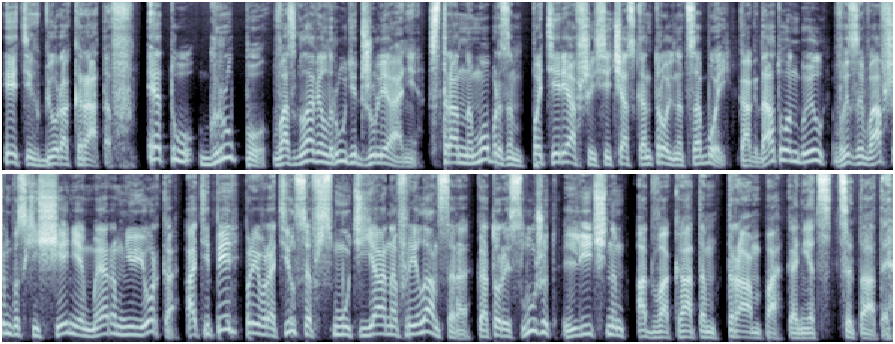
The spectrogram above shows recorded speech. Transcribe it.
этих бюрократов. Эту группу возглавил Руди Джулиани, странным образом потерявший сейчас контроль над собой. Когда-то он был вызывавшим восхищение мэром Нью-Йорка, а теперь превратился в смутьяна-фрилансера, который служит личным адвокатом Трампа. Конец цитаты.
